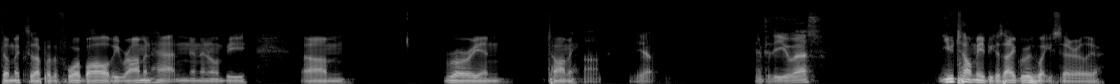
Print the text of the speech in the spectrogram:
they'll mix it up with a four ball. It'll be Rahm and Hatton, and then it'll be um, Rory and Tommy. Um, yep. And for the U.S., You tell me because I agree with what you said earlier.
